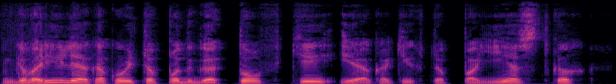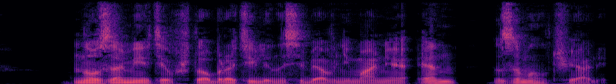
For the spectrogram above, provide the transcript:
Говорили о какой-то подготовке и о каких-то поездках, но, заметив, что обратили на себя внимание Н, замолчали.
